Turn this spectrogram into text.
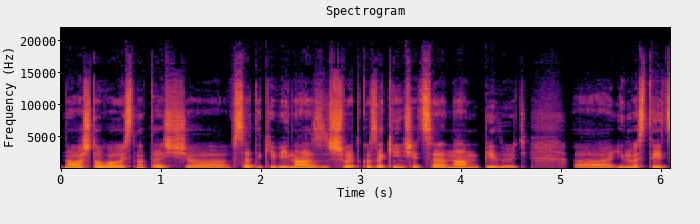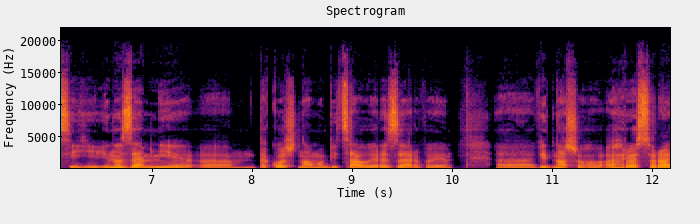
налаштовувались на те, що все-таки війна швидко закінчиться, нам підуть е, інвестиції іноземні, е, також нам обіцяли резерви е, від нашого агресора,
